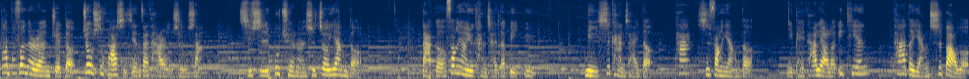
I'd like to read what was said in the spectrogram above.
大部分的人觉得就是花时间在他人身上，其实不全然是这样的。打个放羊与砍柴的比喻。你是砍柴的，他是放羊的。你陪他聊了一天，他的羊吃饱了，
